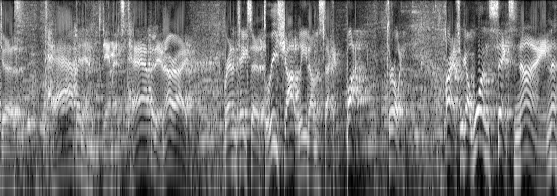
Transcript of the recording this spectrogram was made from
Just tap it in. Damn it. Just tap it in. All right. Brandon takes a three shot lead on the second, but it's early. All right, so we got one, six, nine.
